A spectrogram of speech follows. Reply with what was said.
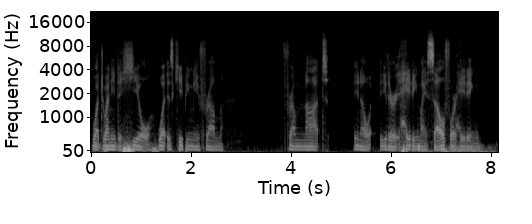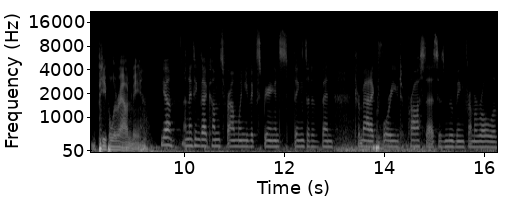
what do I need to heal? What is keeping me from from not, you know, either hating myself or hating people around me? Yeah, and I think that comes from when you've experienced things that have been traumatic for you to process is moving from a role of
